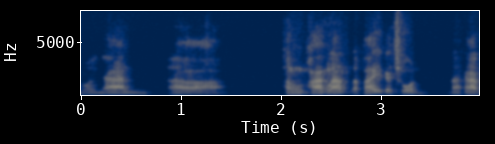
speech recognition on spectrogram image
หน่วยงานทั้งภาครัฐและภาคเอกชนนะครับ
